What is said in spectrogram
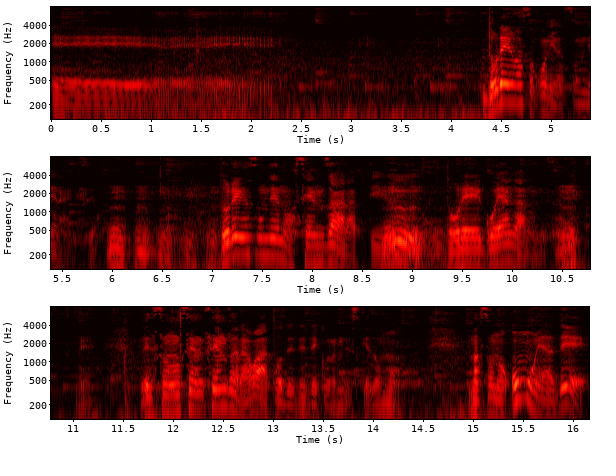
えー奴隷はそこには住んでないんですよ。奴隷が住んでるのはセンザーラっていう奴隷小屋があるんですよね、ね。でそのセンセンザラは後で出てくるんですけども、まあ、その母屋で、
